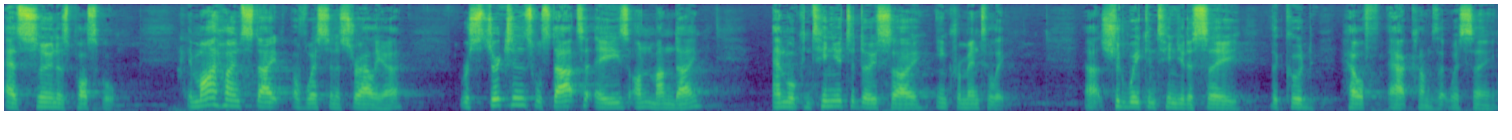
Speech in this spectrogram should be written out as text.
as soon as possible. In my home state of Western Australia, restrictions will start to ease on Monday and will continue to do so incrementally, uh, should we continue to see the good health outcomes that we're seeing.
